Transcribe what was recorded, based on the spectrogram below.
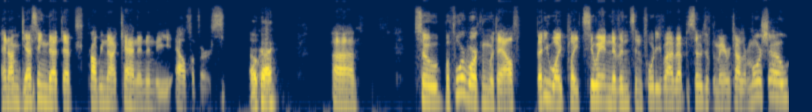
And I'm guessing that that's probably not canon in the Alphaverse. Okay. Uh, so before working with Alf, Betty White played Sue Ann Nivens in 45 episodes of The Mary Tyler Moore Show,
